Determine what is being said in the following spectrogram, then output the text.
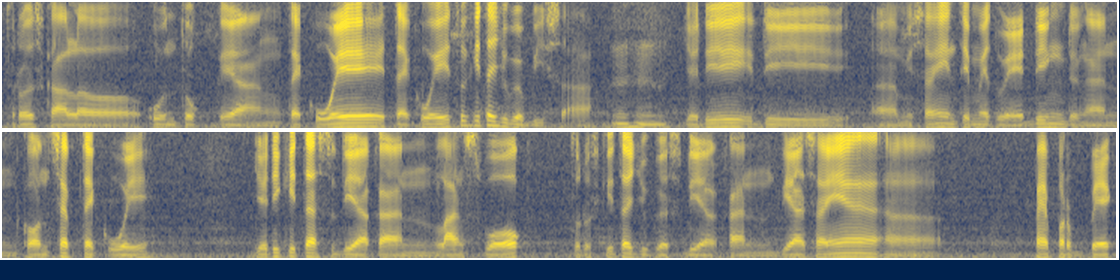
terus kalau untuk yang take away take away itu kita juga bisa Mhm. jadi di eh, misalnya intimate wedding dengan konsep take away jadi kita sediakan lunch box terus kita juga sediakan biasanya eh, paper bag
